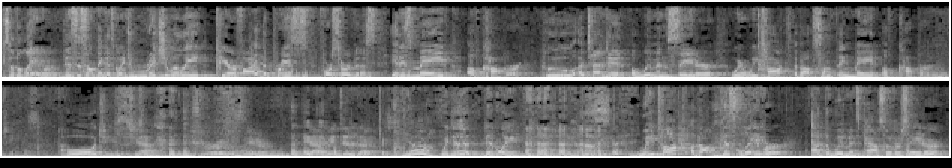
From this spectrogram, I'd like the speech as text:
so the laver. This is something that's going to ritually purify the priests for service. It is made of copper. Who attended a women's seder where we talked about something made of copper? Oh, jeez. Oh, Jesus. Yeah. Sure, it was there. Yeah, we did that. Yeah, we did, didn't we? we talked about this laver at the women's Passover Seder.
